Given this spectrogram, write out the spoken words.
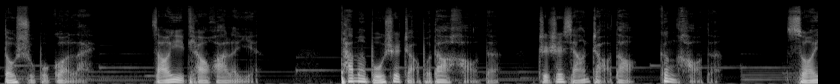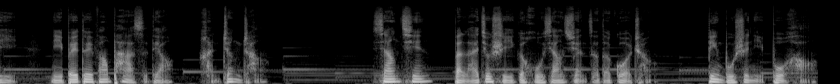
都数不过来，早已挑花了眼。他们不是找不到好的，只是想找到更好的，所以你被对方 pass 掉很正常。相亲本来就是一个互相选择的过程，并不是你不好，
